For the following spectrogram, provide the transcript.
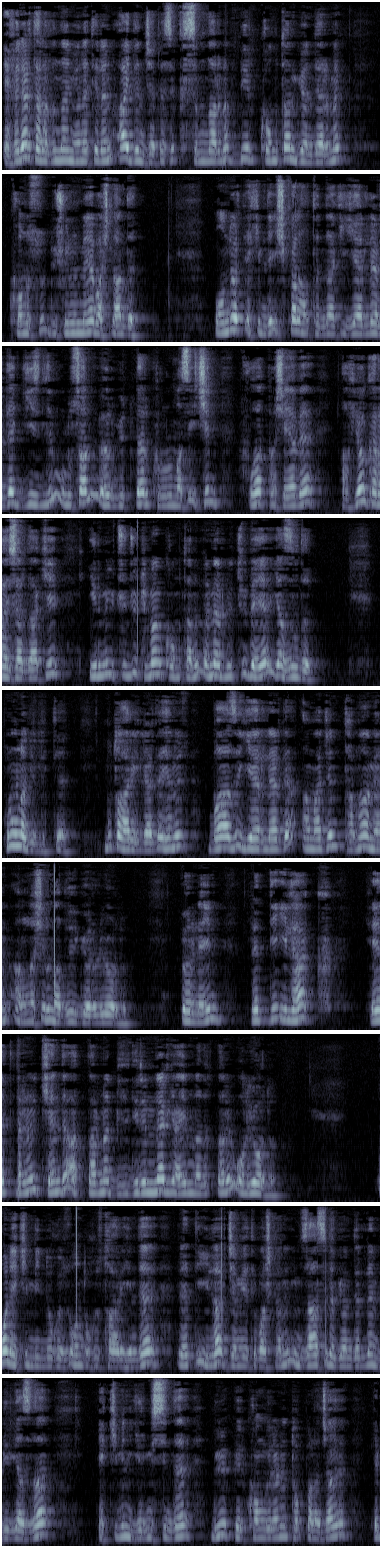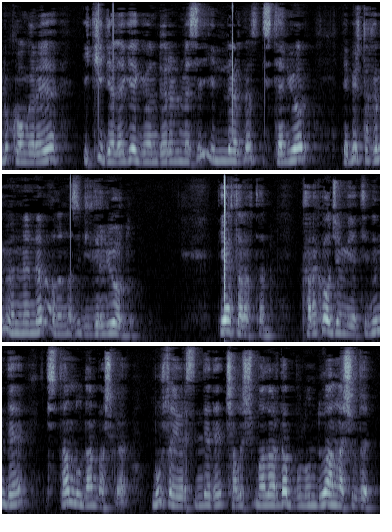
Efeler tarafından yönetilen Aydın cephesi kısımlarına bir komutan göndermek konusu düşünülmeye başlandı. 14 Ekim'de işgal altındaki yerlerde gizli ulusal örgütler kurulması için Fuat Paşa'ya ve Afyonkarahisar'daki 23. Tümen Komutanı Ömer Lütfü Bey'e yazıldı. Bununla birlikte bu tarihlerde henüz bazı yerlerde amacın tamamen anlaşılmadığı görülüyordu. Örneğin Reddi İlhak heyetlerinin kendi adlarına bildirimler yayınladıkları oluyordu. 10 Ekim 1919 tarihinde Reddi İlhak Cemiyeti Başkanı'nın imzasıyla gönderilen bir yazıda Ekim'in 20'sinde büyük bir kongrenin toplanacağı ve bu kongreye iki delege gönderilmesi illerden isteniyor ve bir takım önlemler alınması bildiriliyordu. Diğer taraftan Karakol Cemiyeti'nin de İstanbul'dan başka Bursa yöresinde de çalışmalarda bulunduğu anlaşıldı.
